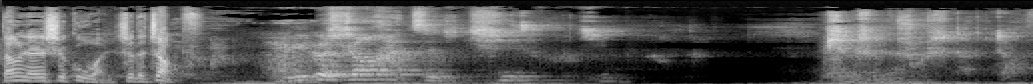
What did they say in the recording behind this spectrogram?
当然是顾婉之的丈夫。一个伤害自己妻子和亲人的人，凭什么说是他的丈夫？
